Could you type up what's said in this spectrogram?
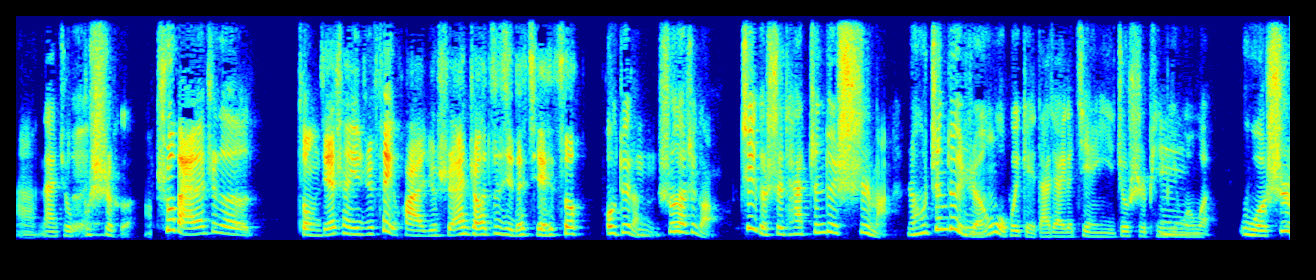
嗯，那就不适合。说白了，这个。总结成一句废话，就是按照自己的节奏。哦，对了，说到这个，这个是他针对事嘛，然后针对人，我会给大家一个建议，就是平平稳稳。我是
